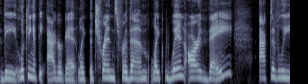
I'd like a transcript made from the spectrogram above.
the looking at the aggregate, like the trends for them. Like when are they actively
